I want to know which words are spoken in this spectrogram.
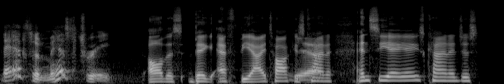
that's a mystery. All this big FBI talk is yeah. kind of NCAA's kind of just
